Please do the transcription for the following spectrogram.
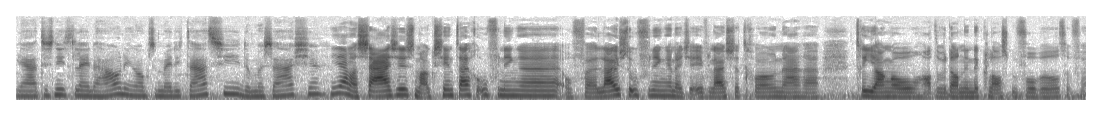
Eh. ja, het is niet alleen de houding, ook de meditatie, de massage. Ja, massages, maar ook zintuigoefeningen of uh, luisteroefeningen. Dat je even luistert gewoon naar uh, triangel, hadden we dan in de klas bijvoorbeeld. Of, uh,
